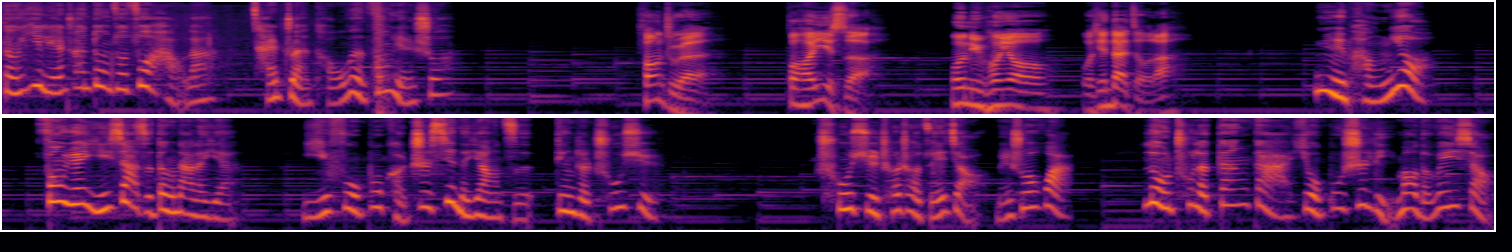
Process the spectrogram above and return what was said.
等一连串动作做好了，才转头问方圆说：“方主任，不好意思，我女朋友我先带走了。”女朋友？方圆一下子瞪大了眼，一副不可置信的样子盯着初旭。初旭扯扯嘴角，没说话。露出了尴尬又不失礼貌的微笑。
